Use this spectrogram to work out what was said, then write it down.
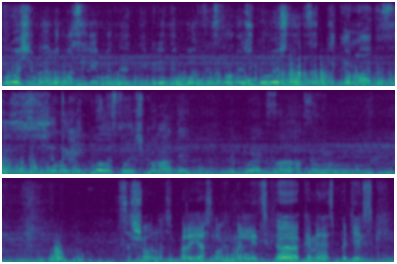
Коротше, мене на маслі, мене ні, блін, емоції, сонечко вийшло, це така радість. Я ще так ніколи сонечко ради не був, як зараз. Це що у нас? Переяслав Хмельницький. О, Кам'янець-Подільський.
